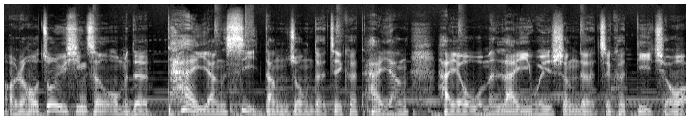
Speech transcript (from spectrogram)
啊，然后终于形成我们的太阳系当中的这颗太阳，还有我们赖以为生的这颗地球。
